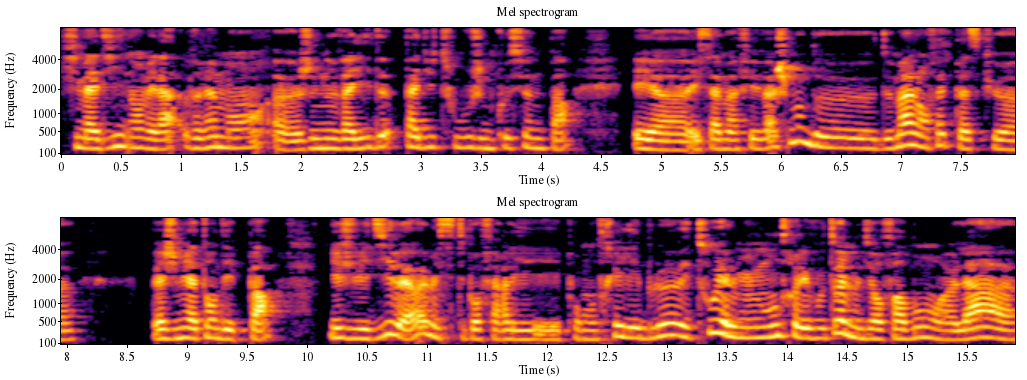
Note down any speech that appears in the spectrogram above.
qui m'a dit non mais là vraiment, je ne valide pas du tout, je ne cautionne pas. Et, ça m'a fait vachement de, mal en fait parce que bah, je m'y attendais pas. Et je lui ai dit, bah ouais, mais c'était pour faire les, pour montrer les bleus et tout. Et elle me montre les photos. Elle me dit, enfin bon, euh, là, euh,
